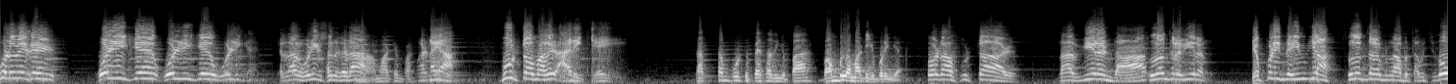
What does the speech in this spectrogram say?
கொடுமைகள் ஒழிக ஒழிக ஒழிக எல்லாரும் ஒழிக சொல்லுங்கடா. பூட்டோ மகள் அறிக்கை. சத்தம் போட்டு பேசாதீங்கப்பா. பம்புல மாட்டிக்க போறீங்க. போடா புட்டாள். நான் வீரன்டா. சுதந்திர வீரன். எப்படி இந்த இந்தியா சுதந்திரம் இல்லாம தவிச்சதோ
